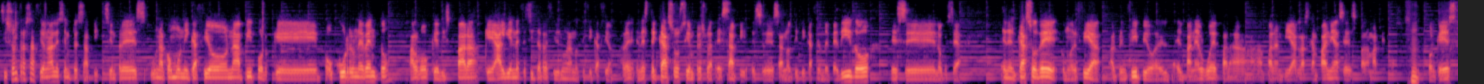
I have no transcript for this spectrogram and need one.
si son transaccionales, siempre es API. Siempre es una comunicación API porque ocurre un evento, algo que dispara que alguien necesite recibir una notificación. En este caso, siempre es, API, es esa notificación de pedido, es eh, lo que sea. En el caso de, como decía al principio, el, panel web para, para, enviar las campañas es para marketers, hmm. porque es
